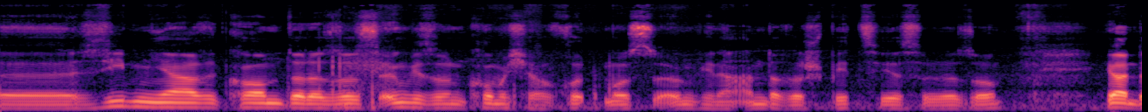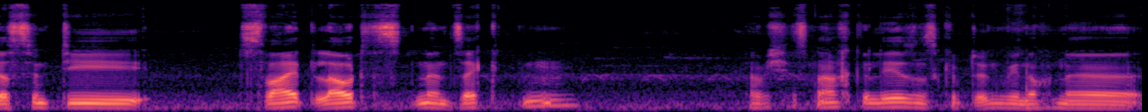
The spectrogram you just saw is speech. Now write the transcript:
äh, sieben Jahre kommt oder so. Das ist irgendwie so ein komischer Rhythmus, irgendwie eine andere Spezies oder so. Ja, das sind die zweitlautesten Insekten, habe ich jetzt nachgelesen. Es gibt irgendwie noch eine,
